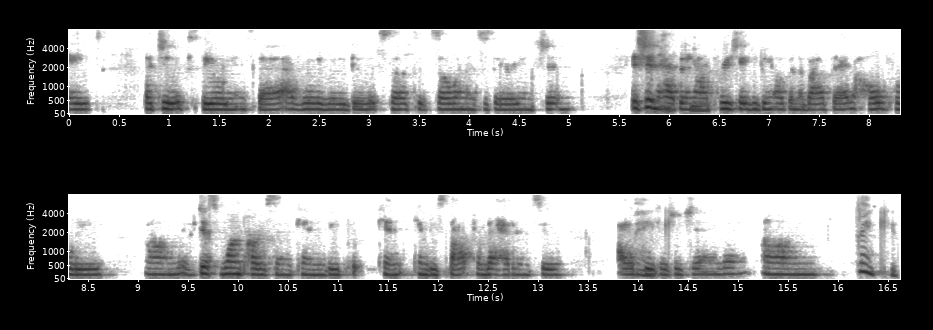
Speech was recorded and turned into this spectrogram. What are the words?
hate that you experienced that. I really, really do. It sucks. It's so unnecessary and shouldn't it shouldn't happen. And I appreciate you being open about that. Hopefully, um, if just one person can be can can be stopped from that happening too, I appreciate you sharing that. Um, thank you.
